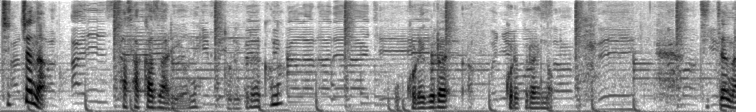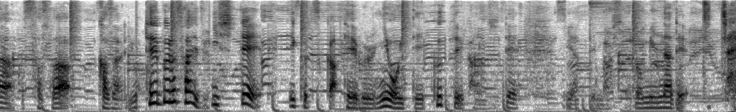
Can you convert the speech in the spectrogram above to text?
ちっちゃな笹飾りをねどれぐらいかな？これぐらいこれぐらいのっちゃな笹飾りをテーブルサイズにしていくつかテーブルに置いていくっていう感じでやってましたみんなでちっちゃい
